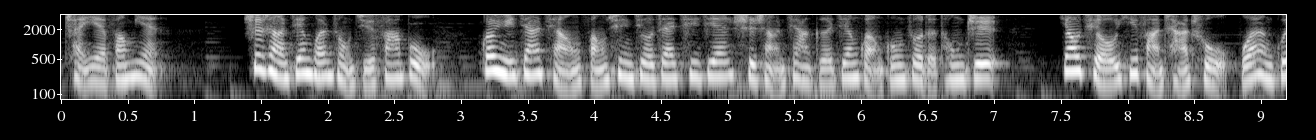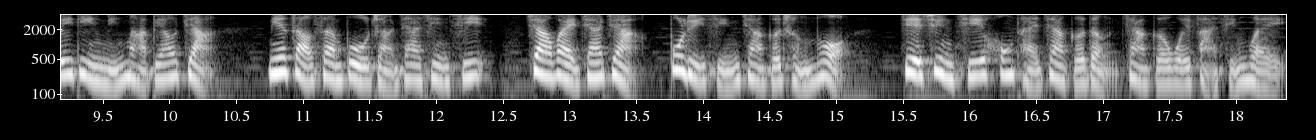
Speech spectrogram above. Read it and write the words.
产业方面，市场监管总局发布关于加强防汛救灾期间市场价格监管工作的通知，要求依法查处不按规定明码标价、捏造散布涨价信息、价外加价、不履行价格承诺、借汛期哄抬价格等价格违法行为。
